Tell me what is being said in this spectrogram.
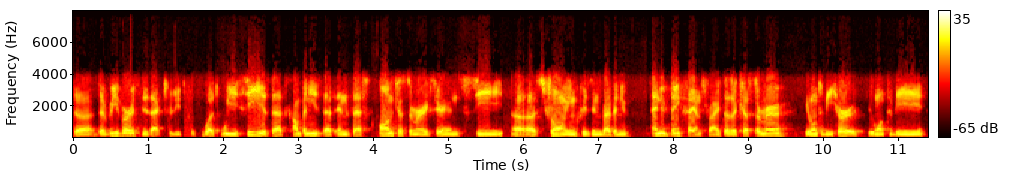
the, the reverse is actually. What we see is that companies that invest on customer experience see a strong increase in revenue. And it makes sense, right? As a customer, you want to be heard, you want to be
